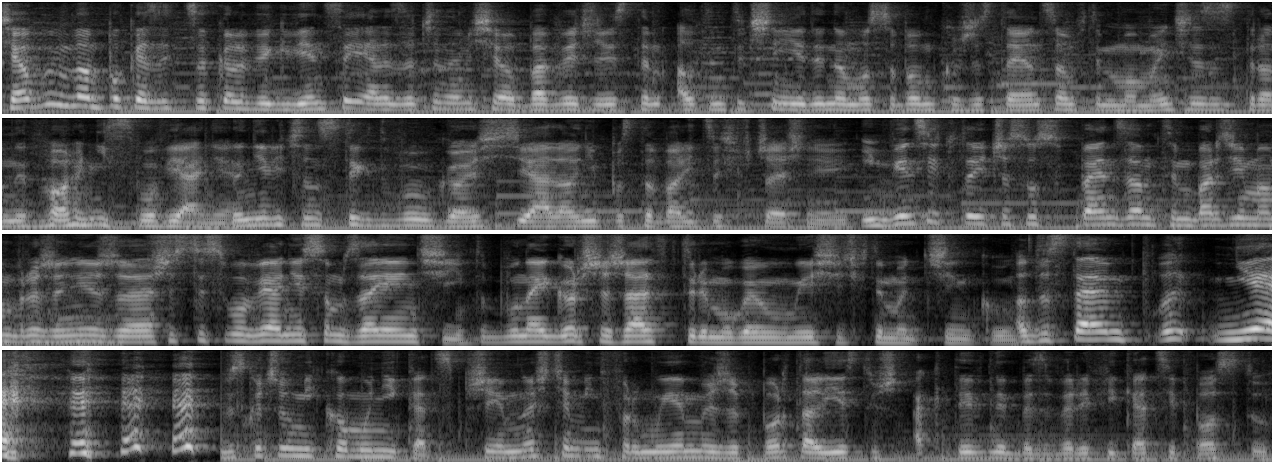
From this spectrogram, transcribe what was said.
Chciałbym wam pokazać cokolwiek więcej, ale zaczynam się obawiać, że jestem autentycznie jedyną osobą korzystającą w tym momencie ze strony Wolni Słowianie. No nie licząc tych dwóch gości, ale oni postawali coś wcześniej. Im więcej tutaj czasu spędzam, tym bardziej mam wrażenie, że wszyscy Słowianie są zajęci. To był najgorszy żart, który mogłem umieścić w tym odcinku. O, dostałem... Nie! Wyskoczył mi komunikat. Z przyjemnością informujemy, że portal jest już aktywny bez weryfikacji postów.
